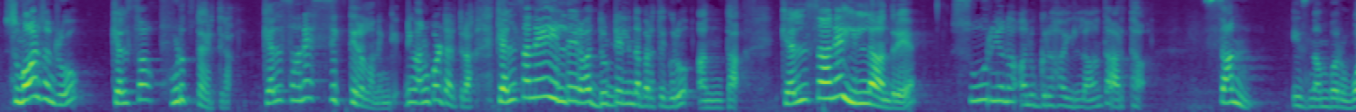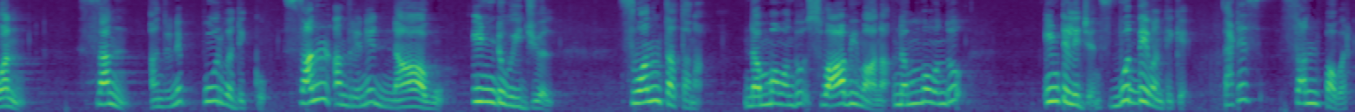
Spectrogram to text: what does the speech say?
ಸುಮಾರು ಜನರು ಕೆಲಸ ಹುಡುಕ್ತಾ ಇರ್ತೀರ. ಕೆಲಸನೇ ಸಿಗ್ತಿರಲ್ಲ ನಿಮಗೆ. ನೀವು ಅಂದ್ಕೊಳ್ತಾ ಇರ್ತೀರ, ಕೆಲಸನೇ ಇಲ್ಲದೆ ಇರುವ ದುಡ್ಡು ಎಲ್ಲಿಂದ ಬರುತ್ತೆ ಗುರು ಅಂತ. ಕೆಲಸನೇ ಇಲ್ಲ ಅಂದರೆ ಸೂರ್ಯನ ಅನುಗ್ರಹ ಇಲ್ಲ ಅಂತ ಅರ್ಥ. Sun is number one sun ಅಂದ್ರೇ ಪೂರ್ವ ದಿಕ್ಕು. ಸನ್ ಅಂದ್ರೇ ನಾವು ಇಂಡಿವಿಜುವಲ್ ಸ್ವಂತತನ. ನಮ್ಮ ಒಂದು ಸ್ವಾಭಿಮಾನ, ನಮ್ಮ ಒಂದು ಇಂಟೆಲಿಜೆನ್ಸ್ ಬುದ್ಧಿವಂತಿಕೆ. That is sun power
